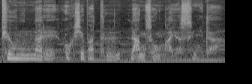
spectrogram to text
비 오는 날의 억새밭을 낭송하였습니다.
